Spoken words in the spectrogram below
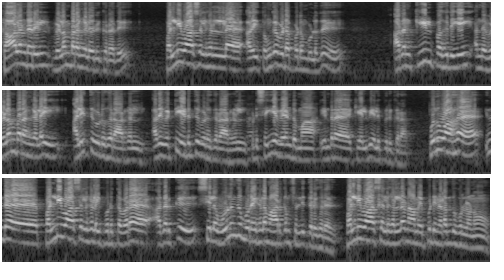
காலண்டரில் விளம்பரங்கள் இருக்கிறது. பள்ளிவாசல்களில் அதை தொங்கவிடப்படும் பொழுது அதன் கீழ் பகுதியை அந்த விளம்பரங்களை அழித்து விடுகிறார்கள். அதை வெட்டி எடுத்து விடுகிறார்கள். அப்படி செய்ய வேண்டுமா? என்ற கேள்வி எழுப்பியிருக்கிறார். பொதுவாக இந்த பள்ளிவாசல்களை பொறுத்தவரை அதற்கு சில ஒழுங்குமுறைகளை மார்க்கம் சொல்லித் தருகிறது. பள்ளிவாசல்களில் நாம் எப்படி நடந்து கொள்ளணும்?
